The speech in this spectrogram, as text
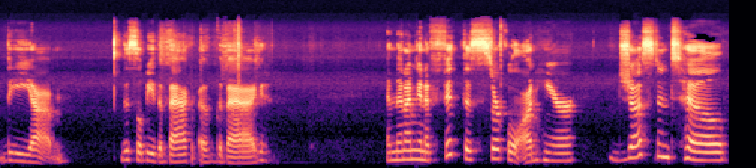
the um, this will be the back of the bag. And then I'm going to fit this circle on here just until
